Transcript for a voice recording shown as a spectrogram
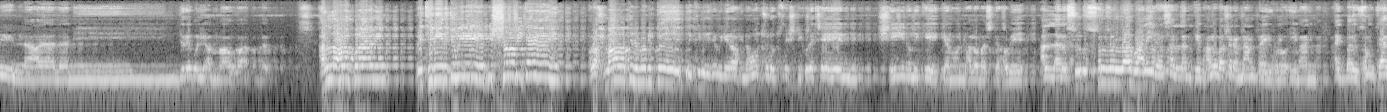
লিল আলামিন। জোরে বলি, আল্লাহু আকবার। আল্লাহ পৃথিবীর জমিনে বিশ্ব নবীকে, রহমতের নবীকে পৃথিবীর জমিনে রহমত স্বরূপ সৃষ্টি করেছেন। সেই নবীকে কেমন ভালোবাসতে হবে? আল্লাহ রসুল সাল্লাল্লাহু আলাইহি ভালোবাসার নামটাই হলো ঈমান। একবার ঝংকার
